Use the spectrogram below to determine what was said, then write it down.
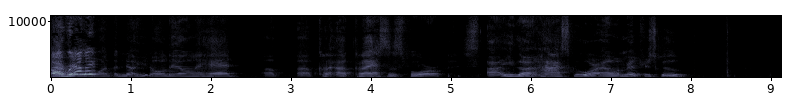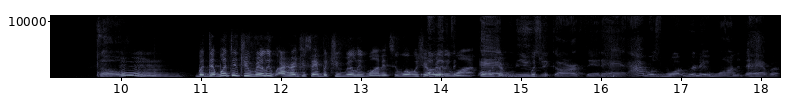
Oh, I really? wanted- no, you know, they only had uh, cl- uh, classes for uh, either high school or elementary school. So, Hmm. But did, what did you really? I heard you saying, but you really wanted to. What was your well, really want? What was your what you, music or if they had, I was wa- really wanted to have a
